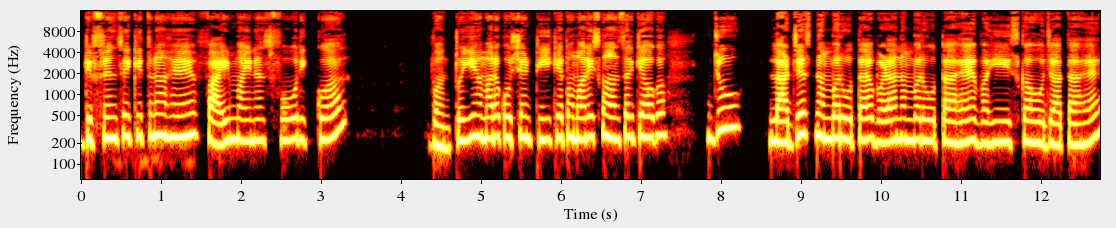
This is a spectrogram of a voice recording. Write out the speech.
डिफरेंस है कितना है? Five minus four equal one तो ये हमारा क्वेश्चन ठीक है तो हमारा इसका आंसर क्या होगा? जो लार्जेस्ट नंबर होता है, बड़ा नंबर होता है, वही इसका हो जाता है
